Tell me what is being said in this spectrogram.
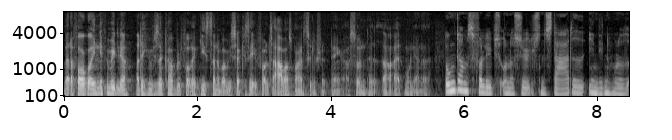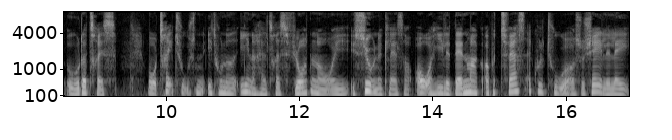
hvad der foregår inde i familier, og det kan vi så koble på registerne, hvor vi så kan se folks arbejdsmarkedstilknytning og sundhed og alt muligt andet. Ungdomsforløbsundersøgelsen startede i 1968, hvor 3.151 14-årige i 7. klasser over hele Danmark og på tværs af kultur og sociale lag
